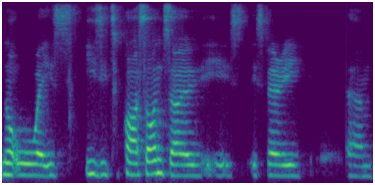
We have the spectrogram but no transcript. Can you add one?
not always easy to pass on. So it's, it's very um,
